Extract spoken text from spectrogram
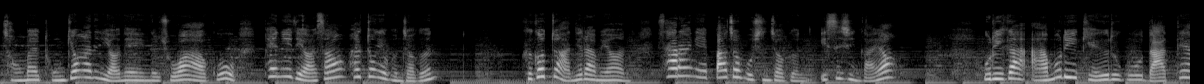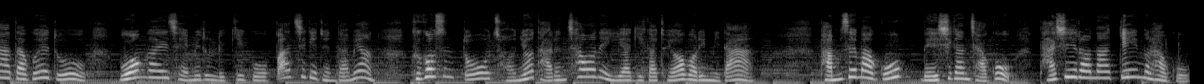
정말 동경하는 연예인을 좋아하고 팬이 되어서 활동해 본 적은? 그것도 아니라면 사랑에 빠져보신 적은 있으신가요? 우리가 아무리 게으르고 나태하다고 해도 무언가의 재미를 느끼고 빠지게 된다면 그것은 또 전혀 다른 차원의 이야기가 되어버립니다. 밤샘하고 4시간 자고 다시 일어나 게임을 하고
